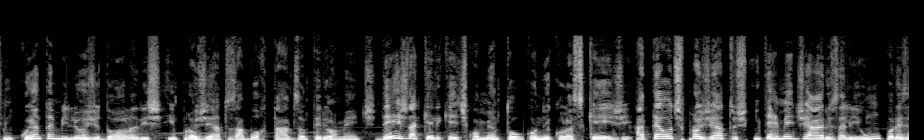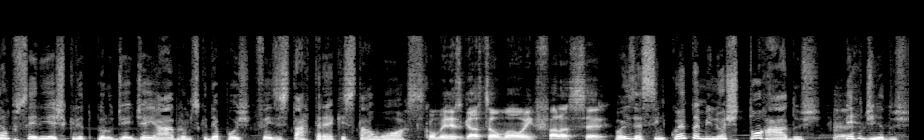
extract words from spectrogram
50 milhões de dólares em projetos abortados anteriormente. Desde aquele que a gente comentou com o Nicolas Cage, até outros projetos intermediários ali. Um, por exemplo, seria escrito pelo J.J. Abrams, que depois fez Star Trek e Star Wars. Como eles gastam mal, hein? Fala sério. Pois é, 50 milhões torrados, É. perdidos.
